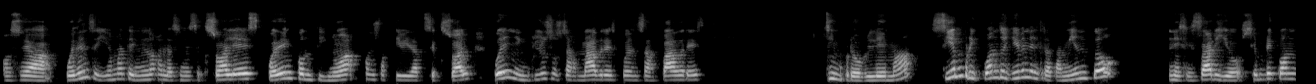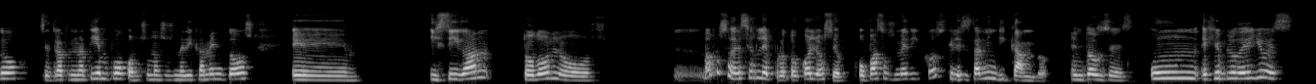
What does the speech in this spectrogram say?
o sea, pueden seguir manteniendo relaciones sexuales, pueden continuar con su actividad sexual, pueden incluso ser madres, pueden ser padres, sin problema, siempre y cuando lleven el tratamiento necesario, siempre y cuando se traten a tiempo, consuman sus medicamentos eh, y sigan todos los, vamos a decirle, protocolos o pasos médicos que les están indicando. Entonces, un ejemplo de ello es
